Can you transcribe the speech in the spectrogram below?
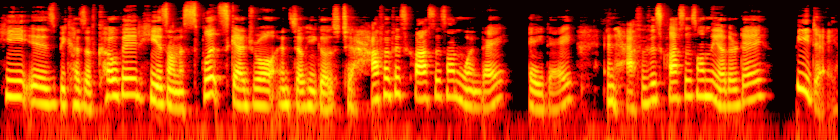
He is because of COVID, he is on a split schedule, and so he goes to half of his classes on one day, A day, and half of his classes on the other day, B day.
